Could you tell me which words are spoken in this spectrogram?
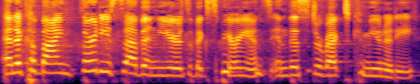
and a combined 37 years of experience in this direct community.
